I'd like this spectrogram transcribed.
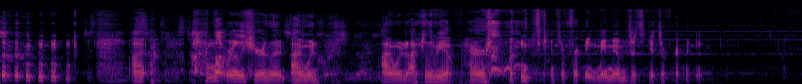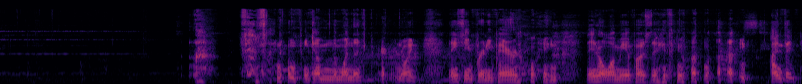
that mean I, that something was done? I'm not really sure that I would. I would actually be a paranoid schizophrenic. Maybe I'm just schizophrenic. I don't think I'm the one that's paranoid. They seem pretty paranoid. They don't want me to post anything online. I think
